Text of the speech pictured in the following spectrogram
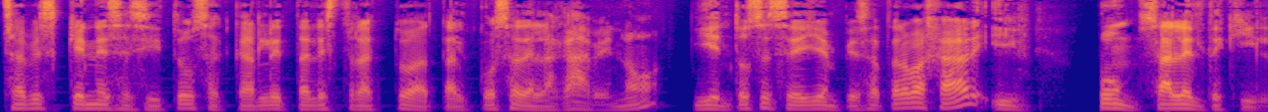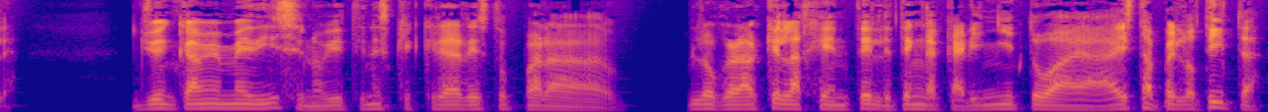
¿sabes qué? Necesito sacarle tal extracto a tal cosa del agave, ¿no? Y entonces ella empieza a trabajar y ¡pum! sale el tequila. Yo en cambio me dicen, oye, tienes que crear esto para lograr que la gente le tenga cariñito a, a esta pelotita.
